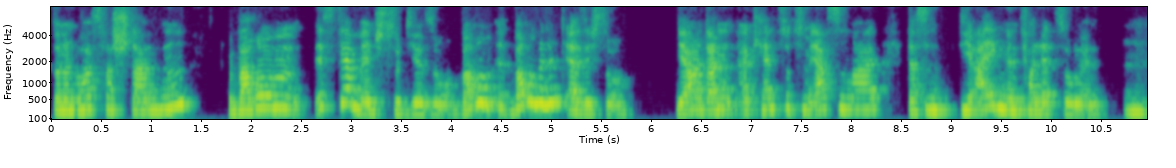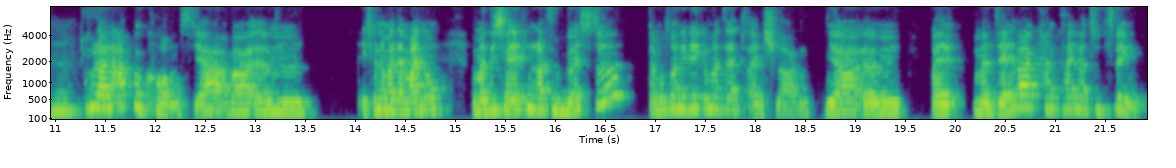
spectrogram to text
sondern du hast verstanden, warum ist der Mensch zu dir so? Warum, warum benimmt er sich so? Ja, und dann erkennst du zum ersten Mal, das sind die eigenen Verletzungen, mhm. du dann abbekommst. Ja, aber ähm, ich bin immer der Meinung, wenn man sich helfen lassen möchte, dann muss man den Weg immer selbst einschlagen. Ja, ähm, weil man selber kann keiner zu zwingen.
